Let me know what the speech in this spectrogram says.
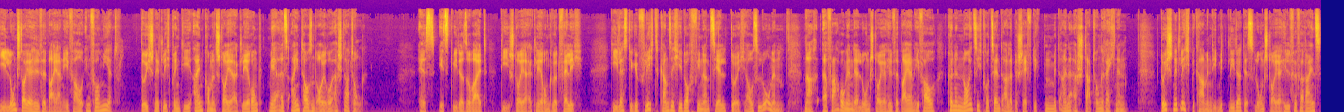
Die Lohnsteuerhilfe Bayern e.V. informiert. Durchschnittlich bringt die Einkommenssteuererklärung mehr als 1000 Euro Erstattung. Es ist wieder soweit, die Steuererklärung wird fällig. Die lästige Pflicht kann sich jedoch finanziell durchaus lohnen. Nach Erfahrungen der Lohnsteuerhilfe Bayern e.V. können 90 Prozent aller Beschäftigten mit einer Erstattung rechnen. Durchschnittlich bekamen die Mitglieder des Lohnsteuerhilfevereins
